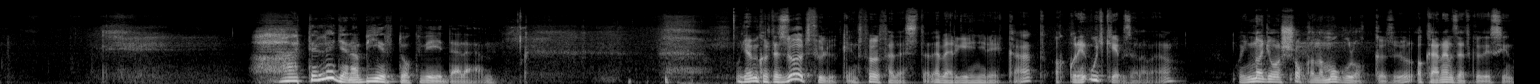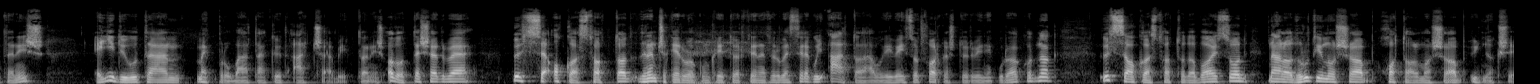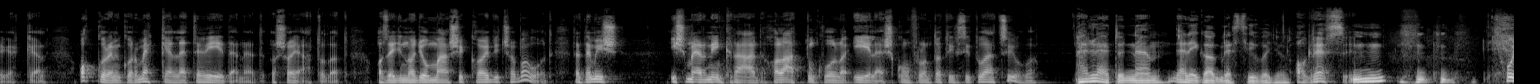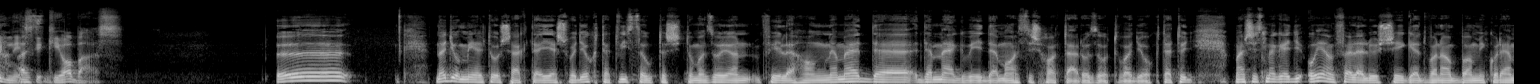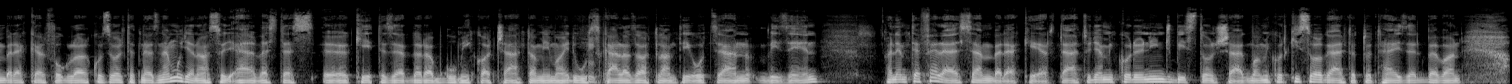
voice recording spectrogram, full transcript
Hát legyen a birtokvédelem. Ugye amikor te zöldfülűként fölfedezted Ebergényi Rékát, akkor én úgy képzelem el, hogy nagyon sokan a mogulok közül, akár nemzetközi szinten is, egy idő után megpróbálták őt átsábítani, és adott esetben összeakaszthattad, de nem csak erről a konkrét történetről beszélek, úgy általában véve is ott farkas törvények uralkodnak, összeakaszthattad a bajszod nálad rutinosabb, hatalmasabb ügynökségekkel. Akkor, amikor meg kellett védened a sajátodat, az egy nagyon másik Kajdi Csaba volt? Tehát nem is ismernénk rád, ha láttunk volna éles, konfrontatív szituációba? Hát lehet, hogy nem. Elég agresszív vagyok. Agresszív? Mm-hmm. Hogy néz Azt... ki? Kiabálsz? Ö, nagyon méltóságteljes vagyok, tehát visszautasítom az olyan féle hangnemet, de, de megvédem azt, és határozott vagyok. Tehát, hogy másrészt meg egy olyan felelősséged van abban, amikor emberekkel foglalkozol, tehát ez nem ugyanaz, hogy elvesztesz 2000 darab gumikacsát, ami majd úszkál az Atlanti óceán vizén, hanem te felelsz emberekért. Tehát, hogy amikor ő nincs biztonságban, amikor kiszolgáltatott helyzetben van,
